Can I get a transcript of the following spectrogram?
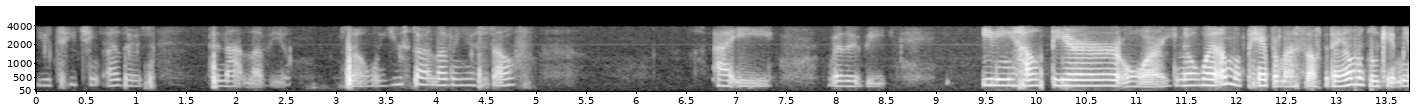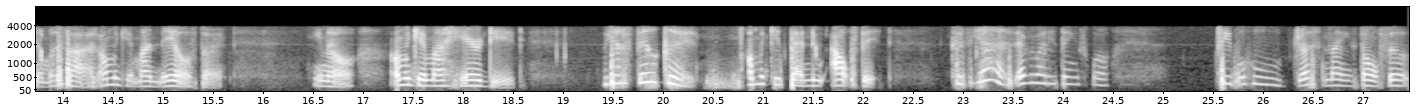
you're teaching others to not love you. So when you start loving yourself, i.e., whether it be eating healthier or you know what, I'm gonna pamper myself today. I'm gonna go get me a massage. I'm gonna get my nails done. You know, I'm gonna get my hair did. We gotta feel good. I'm gonna get that new outfit. Cause yes, everybody thinks well, people who dress nice don't feel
